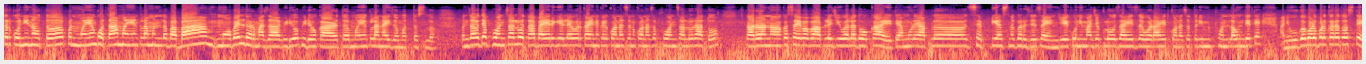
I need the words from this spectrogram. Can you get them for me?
तर कोणी नव्हतं पण मयंक होता. मयंकला म्हणलं बाबा मोबाईल धर माझा व्हिडिओ व्हिडिओ काढ. तर मयंकला नाही जमत तसलं. पण जाऊ द्या फोन चालू होता. बाहेर गेल्यावर काही ना काही कोणाचा ना कोणाचा फोन चालू राहतो. कारण कसं आहे बाबा आपल्या जीवाला धोका आहे. त्यामुळे आपलं सेफ्टी असणं गरजेचं आहे. आणि जे कोणी माझ्या क्लोज आहेत जवळ आहेत कोणाचा तरी मी फोन लावून देते आणि उगं बडबड करत असते.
